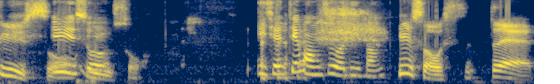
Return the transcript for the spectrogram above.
寓所，寓所寓所，以前天皇住的地方，御所是对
